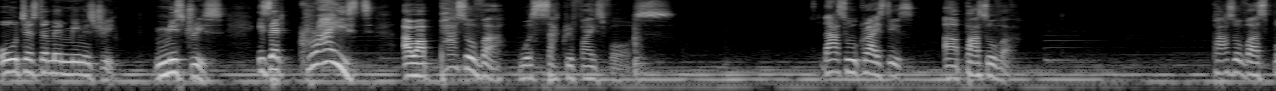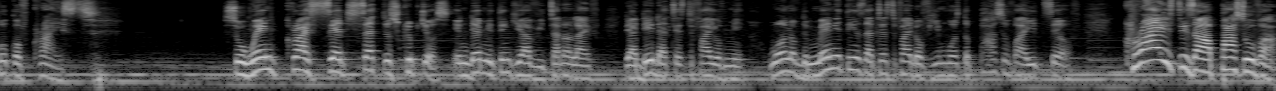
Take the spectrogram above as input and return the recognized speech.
Old Testament ministry mysteries. He said, Christ, our Passover, was sacrificed for us. That's who Christ is our Passover. Passover spoke of Christ. So when Christ said, Set the scriptures, in them you think you have eternal life, they are they that testify of me. One of the many things that testified of him was the Passover itself. Christ is our Passover.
